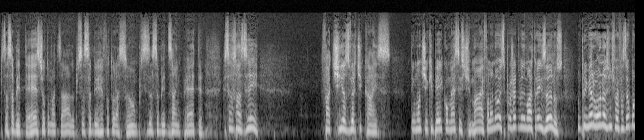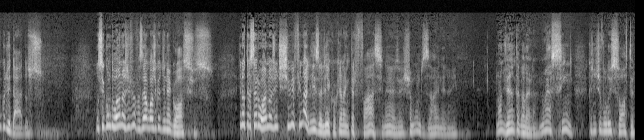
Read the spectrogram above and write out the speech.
Precisa saber teste automatizado, precisa saber refatoração, precisa saber design pattern, precisa fazer fatias verticais. Tem um monte de equipe aí que começa a estimar e fala: não, esse projeto vai demorar três anos. No primeiro ano a gente vai fazer o banco de dados. No segundo ano a gente vai fazer a lógica de negócios. E no terceiro ano a gente finaliza ali com aquela interface, né? A gente chama um designer aí. Não adianta, galera. Não é assim que a gente evolui software.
